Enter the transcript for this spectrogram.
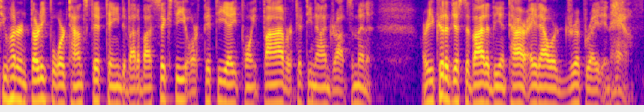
234 times 15 divided by 60 or 58.5 or 59 drops a minute. Or you could have just divided the entire 8 hour drip rate in half.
